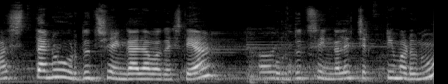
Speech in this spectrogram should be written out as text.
ಮಸ್ತನು ಹುರ್ದದ ಶೇಂಗಾ ಅದಾವಾಗಷ್ಟೇ ಹುರ್ದದ ಶೇಂಗಾಲೆ ಚಟ್ನಿ ಮಾಡೋನು.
